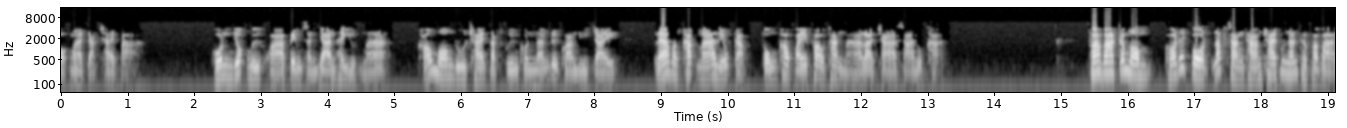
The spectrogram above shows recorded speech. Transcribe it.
ออกมาจากชายป่า พลยกมือขวาเป็นสัญญาณให้หยุดม้า เขามองดูชายตัดฟืนคนนั้นด้วยความดีใจ แล้วบังคับม้าเลี้ยวกลับตรงเข้าไปเฝ้าท่านมหาราชาสานุขานฟาบาทกระหม่อมขอได้โปรดรับสั่งถามชายผู้นั้นเถอะฟาบาท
